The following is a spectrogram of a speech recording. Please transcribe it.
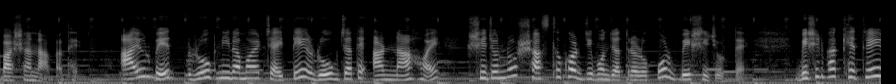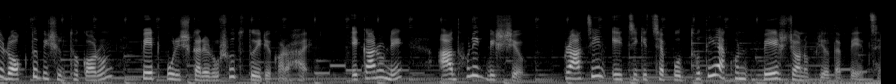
বাসা না বাঁধে। আয়ুর্বেদ রোগ নিরাময়ের চাইতে রোগ যাতে আর না হয়, সেজন্য স্বাস্থ্যকর জীবনযাত্রার ওপর বেশি জোর দেয়। বেশিরভাগ ক্ষেত্রেই রক্ত বিশুদ্ধকরণ, পেট পরিষ্কারের ওষুধ তৈরি করা হয়। এ কারণে আধুনিক বিশ্বেও প্রাচীন এই চিকিৎসা পদ্ধতি এখন বেশ জনপ্রিয়তা পেয়েছে।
